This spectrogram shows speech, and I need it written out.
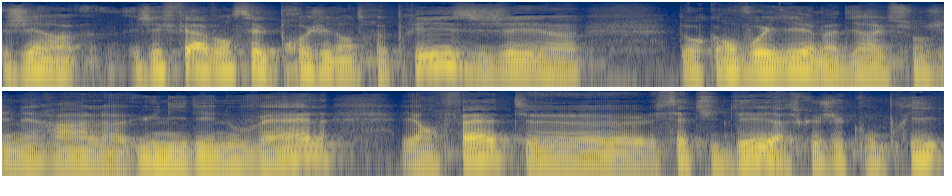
j'ai fait avancer le projet d'entreprise, j'ai donc envoyer à ma direction générale une idée nouvelle, et en fait, euh, cette idée, à ce que j'ai compris,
